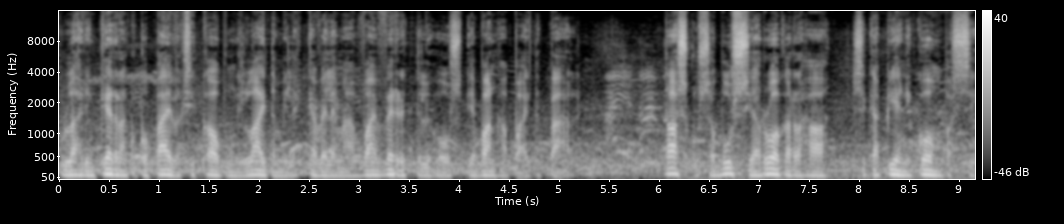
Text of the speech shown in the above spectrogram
kun lähdin kerran koko päiväksi kaupungin laitamille kävelemään vain verryttelyhousut ja vanha paita päällä. Taskussa bussia ruokarahaa sekä pieni kompassi,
